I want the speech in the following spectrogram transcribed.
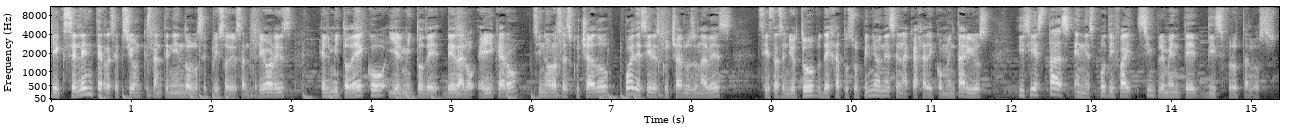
excelente recepción que están teniendo los episodios anteriores, el mito de Eco y el mito de Dédalo e Ícaro. Si no los has escuchado, puedes ir a escucharlos de una vez. Si estás en YouTube, deja tus opiniones en la caja de comentarios y si estás en Spotify, simplemente disfrútalos.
